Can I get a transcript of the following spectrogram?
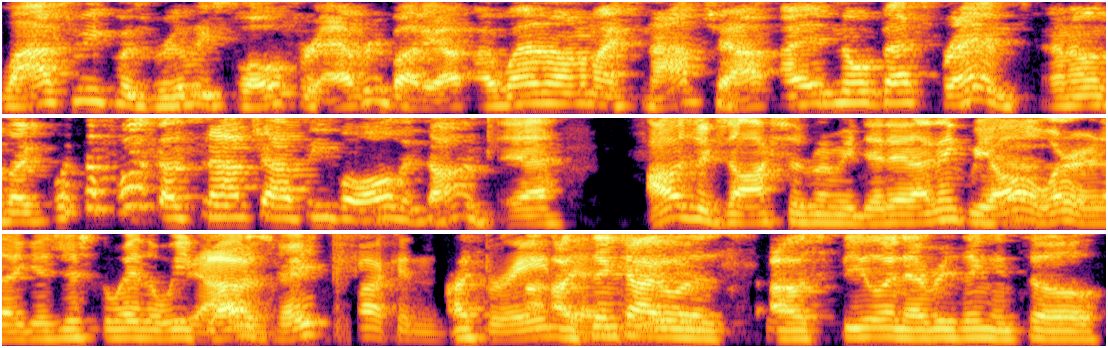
last week was really slow for everybody. I, I went onto my Snapchat. I had no best friends, and I was like, "What the fuck?" I Snapchat people all the time. yeah. I was exhausted when we did it. I think we Yeah. all were. Like it's just the way the week Yeah, I was, was right? fucking I, brain. I dead, think dude. I was I was feeling everything until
